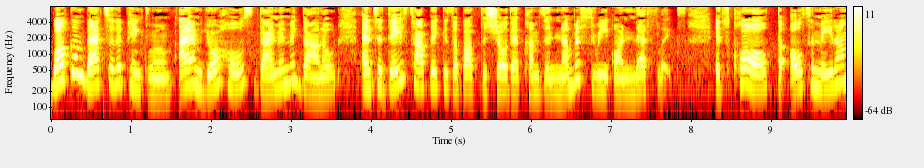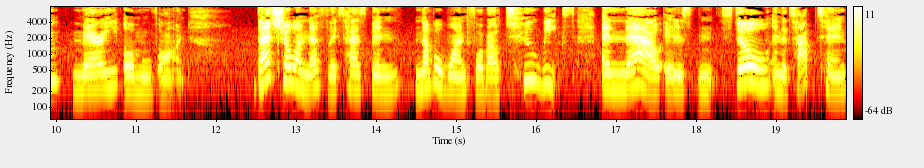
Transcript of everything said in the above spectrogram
Welcome back to the Pink Room. I am your host, Diamond McDonald, and today's topic is about the show that comes in number three on Netflix. It's called The Ultimatum Marry or Move On. That show on Netflix has been number one for about two weeks, and now it is still in the top 10,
